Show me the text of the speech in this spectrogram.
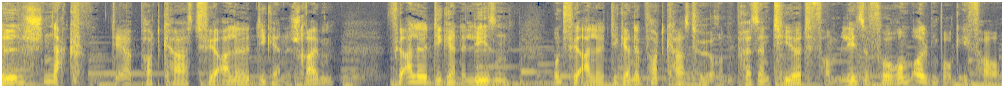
Little Schnack, der Podcast für alle, die gerne schreiben, für alle, die gerne lesen und für alle, die gerne Podcast hören, präsentiert vom Leseforum Oldenburg e.V.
